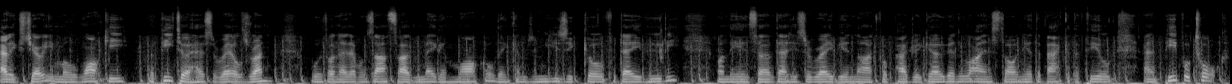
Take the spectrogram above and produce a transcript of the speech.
Alex Cherry. Milwaukee Pepito has the rails run with on that one's outside Meghan Markle. Then comes Music Girl for Dave Hooley. On the inside of that is Arabian Night for Patrick Hogan. Lion Star near the back of the field. And People Talk,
